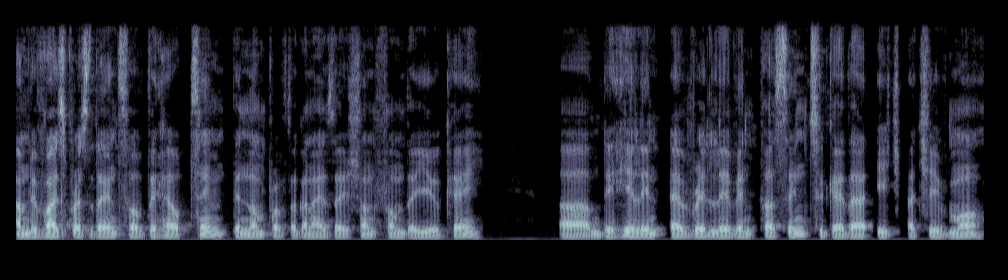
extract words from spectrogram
I'm the vice president of the Help Team, the non-profit organization from the UK. Um, the Healing Every Living Person Together Each Achieve More.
